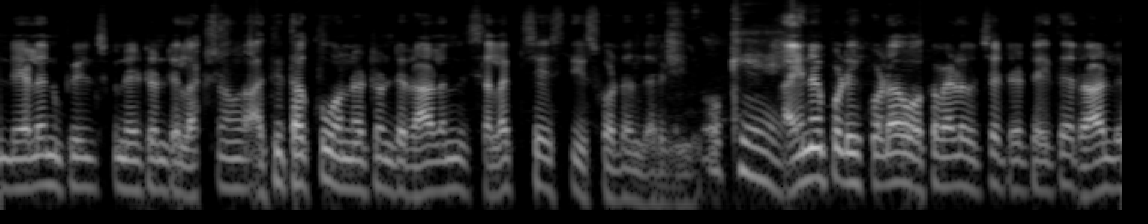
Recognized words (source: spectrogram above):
నీళ్ళను పీల్చుకునేటువంటి లక్షణం అతి తక్కువ ఉన్నటువంటి రాళ్ళని సెలెక్ట్ చేసి తీసుకోవడం జరిగింది. ఓకే. అయినప్పటికీ కూడా ఒకవేళ వచ్చేటట్టయితే రాళ్ళ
